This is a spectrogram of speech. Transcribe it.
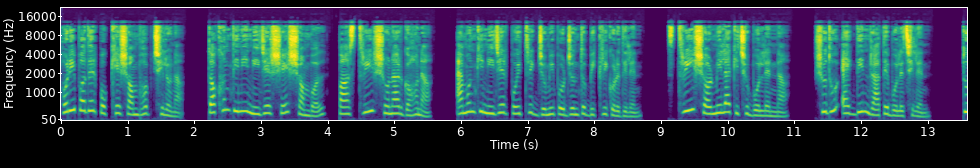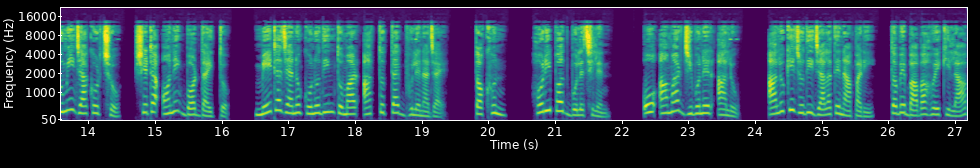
হরিপদের পক্ষে সম্ভব ছিল না। তখন তিনি নিজের শেষ সম্বল পাঁচ স্ত্রীর সোনার গহনা, এমনকি নিজের পৈতৃক জমি পর্যন্ত বিক্রি করে দিলেন। স্ত্রী শর্মিলা কিছু বললেন না। শুধু একদিন রাতে বলেছিলেন, তুমি যা করছ, সেটা অনেক বড় দায়িত্ব। মেয়েটা যেন কোনোদিন তোমার আত্মত্যাগ ভুলে না যায়। তখন হরিপদ বলেছিলেন, ও আমার জীবনের আলো। আলোকে যদি জ্বালাতে না পারি, তবে বাবা হয়ে কি লাভ?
